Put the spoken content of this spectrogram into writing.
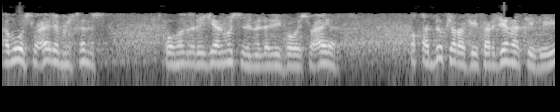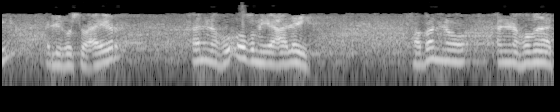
أبو سعير بن الخمس وهو من رجال مسلم الذي هو سعير. وقد ذكر في ترجمته اللي هو سعير أنه أغمي عليه. فظنوا أنه مات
